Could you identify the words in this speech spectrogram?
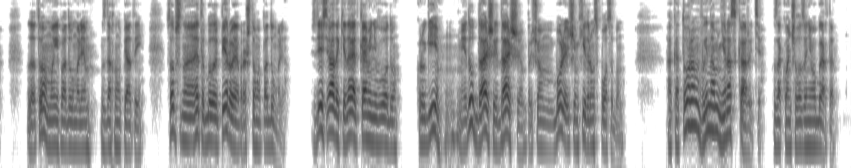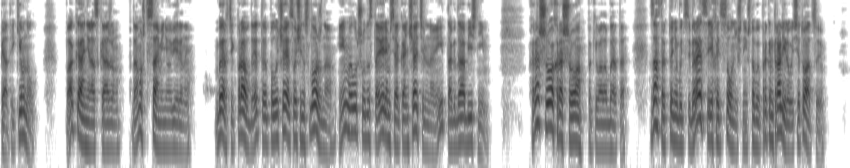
«Зато мы и подумали», – вздохнул пятый. «Собственно, это было первое, про что мы подумали. Здесь ада кидает камень в воду, Круги идут дальше и дальше, причем более чем хитрым способом. «О котором вы нам не расскажете», – закончила за него Берта. Пятый кивнул. «Пока не расскажем, потому что сами не уверены. Бертик, правда, это получается очень сложно, и мы лучше удостоверимся окончательно, и тогда объясним». «Хорошо, хорошо», – покивала Берта. «Завтра кто-нибудь собирается ехать в Солнечный, чтобы проконтролировать ситуацию?»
